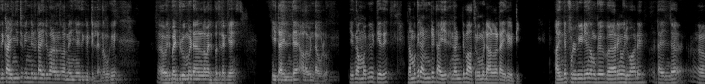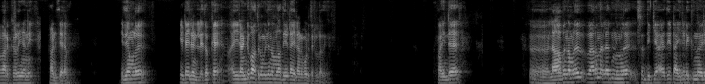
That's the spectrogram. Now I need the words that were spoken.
ഇത് കഴിഞ്ഞിട്ട് പിന്നെ ഒരു ടൈൽ വേണമെന്ന് പറഞ്ഞു കഴിഞ്ഞാൽ ഇത് കിട്ടില്ല. നമുക്ക് ഒരു ബെഡ്റൂം ഇടാനുള്ള വലുപ്പത്തിലൊക്കെ ഈ ടൈലിന്റെ അളവുണ്ടാവുള്ളൂ. ഇത് നമുക്ക് കിട്ടിയത് നമുക്ക് രണ്ട് ടൈൽ രണ്ട് ബാത്റൂം ഇടാനുള്ള ടൈൽ കിട്ടി. അതിന്റെ ഫുൾ വീഡിയോ നമുക്ക് വേറെയും ഒരുപാട് ടൈലിന്റെ വർക്കുകൾ ഞാൻ കാണിച്ചു തരാം. ഇത് നമ്മൾ ഈ ടൈലുണ്ടല്ലോ ഇതൊക്കെ ഈ രണ്ട് ബാത്റൂമിൽ നമ്മൾ അതേ ടൈലാണ് കൊടുത്തിട്ടുള്ളത്. അതിന്റെ ലാഭം നമ്മൾ വേറെ നല്ല നിങ്ങൾ ശ്രദ്ധിക്കുക. അതായത് ടൈൽ എടുക്കുന്നവർ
